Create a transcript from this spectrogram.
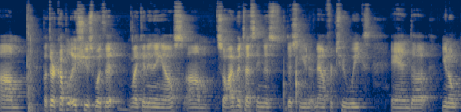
Um, but there are a couple issues with it, like anything else. Um, so I've been testing this this unit now for two weeks, and uh, you know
